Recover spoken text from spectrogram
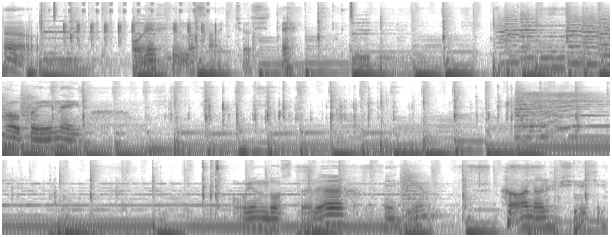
Ha. Oyun firması açacağız işte. Company name. Oyun dostları ne diyeyim? Anonim şirket.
